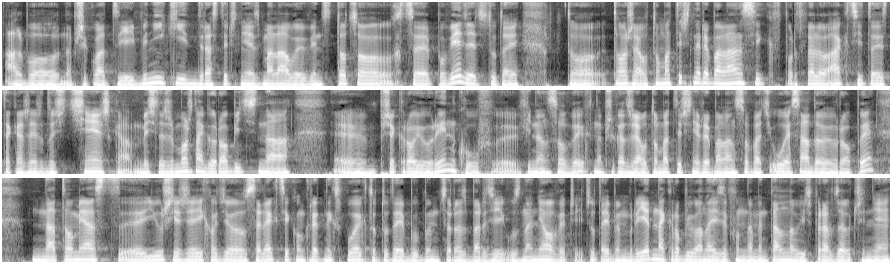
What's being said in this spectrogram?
albo na przykład jej wyniki drastycznie zmalały, więc to, co chcę powiedzieć tutaj, to to, że automatyczny rebalancing w portfelu akcji to jest taka rzecz dość ciężka. Myślę, że można go robić na przekroju rynków e, finansowych, na przykład, że automatycznie rebalansować USA do Europy, natomiast e, już jeżeli chodzi o selekcję konkretnych spółek, to tutaj byłbym coraz bardziej uznaniowy, czyli tutaj bym jednak robił analizę fundamentalną i sprawdzał, czy nie,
